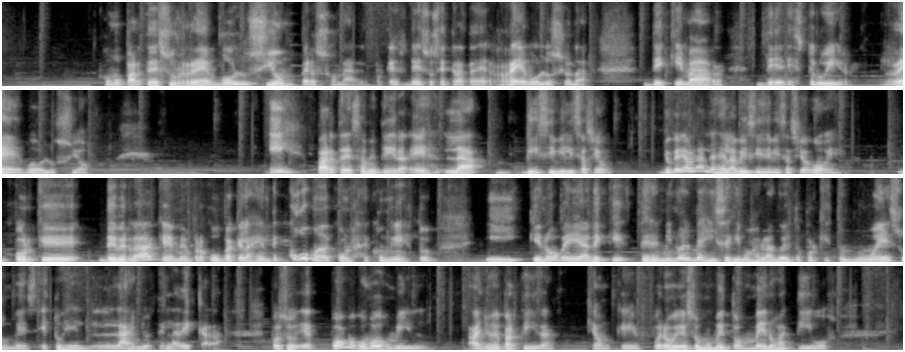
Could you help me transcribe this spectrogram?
como parte de su revolución personal, porque de eso se trata, de revolucionar, de quemar, de destruir, revolución. Y parte de esa mentira es la visibilización. Yo quería hablarles de la visibilización hoy, porque de verdad que me preocupa que la gente coma con, con esto y que no vea de que terminó el mes y seguimos hablando de esto, porque esto no es un mes, esto es el año, esta es la década. Por eso eh, pongo como 2000 años de partida, que aunque fueron en esos momentos menos activos,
